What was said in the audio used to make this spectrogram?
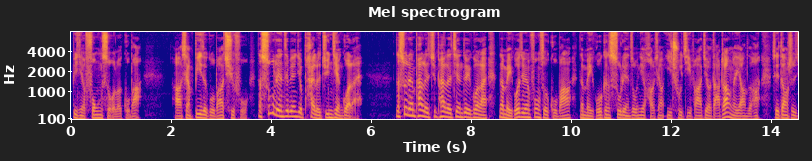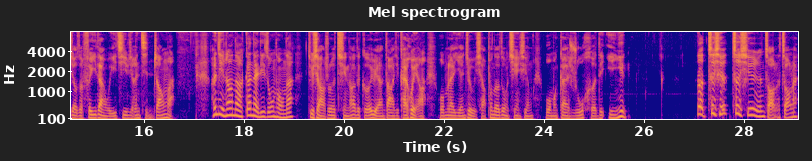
并且封锁了古巴。啊，想逼着古巴屈服，那苏联这边就派了军舰过来，那苏联派了去派了舰队过来，那美国这边封锁古巴，那美国跟苏联中间好像一触即发就要打仗的样子哈，所以当时叫做飞弹危机，就很紧张嘛，很紧张呢。甘乃迪总统呢就想说，请他的阁员大家去开会啊，我们来研究一下，碰到这种情形，我们该如何的因应。那这些这些人找来找来，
